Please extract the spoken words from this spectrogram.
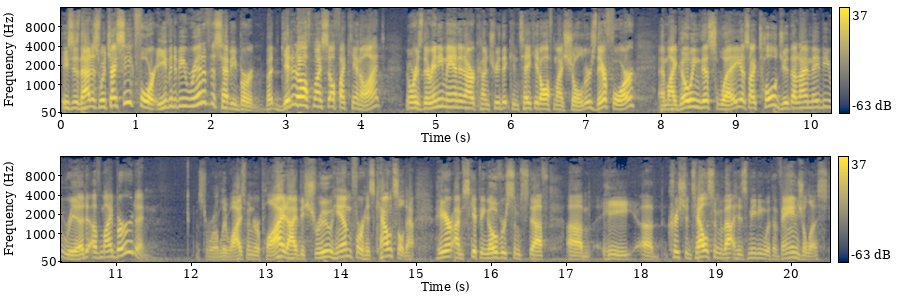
He says, That is which I seek for, even to be rid of this heavy burden. But get it off myself I cannot, nor is there any man in our country that can take it off my shoulders. Therefore, am I going this way, as I told you, that I may be rid of my burden? Mr. Worldly Wiseman replied, I beshrew him for his counsel. Now, here I'm skipping over some stuff. Um, he, uh, Christian tells him about his meeting with Evangelist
